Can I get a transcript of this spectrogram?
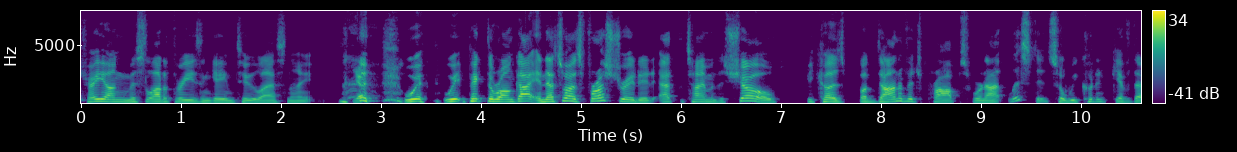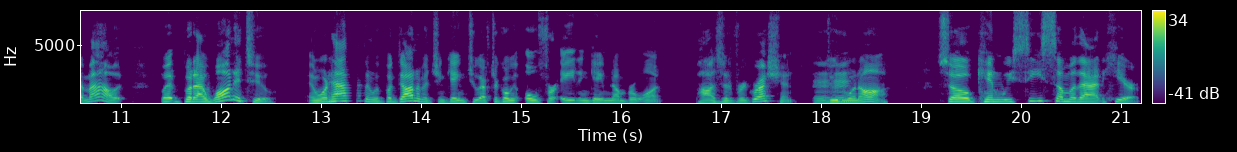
Trae Young missed a lot of threes in game two last night. Yep. we, we picked the wrong guy. And that's why I was frustrated at the time of the show because Bogdanovich props were not listed. So we couldn't give them out. But but I wanted to. And what happened with Bogdanovich in game two after going 0 for 8 in game number one? Positive regression. Mm-hmm. Dude went off. So can we see some of that here?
